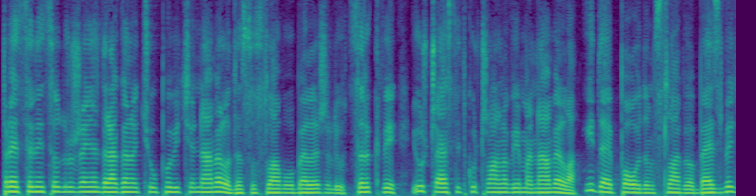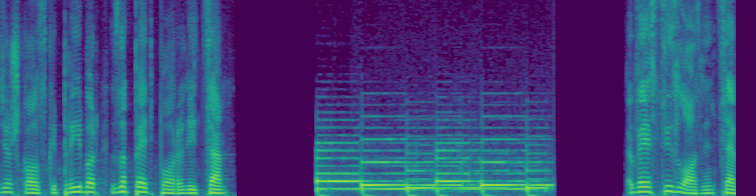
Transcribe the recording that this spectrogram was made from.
Predsednica udruženja Dragana Ćupović je navela da su slavu obeležili u crkvi i u čestitku članovima navela i da je povodom slave obezbeđen školski pribor za pet porodica. Vesti iz Loznice.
